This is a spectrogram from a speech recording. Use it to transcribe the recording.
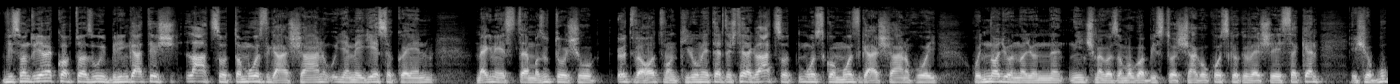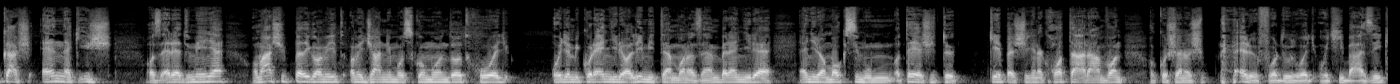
Viszont ugye megkapta az új bringát, és látszott a mozgásán, ugye még éjszaka én megnéztem az utolsó 50-60 kilométert, és tényleg látszott Moszkon mozgásán, hogy, hogy nagyon-nagyon nincs meg az a magabiztosság a kockaköves részeken, és a bukás ennek is az eredménye. A másik pedig, amit, amit Gianni Moszkon mondott, hogy, hogy amikor ennyire a limiten van az ember, ennyire, ennyire a maximum, a teljesítő képességének határán van, akkor sajnos előfordul, hogy, hogy hibázik.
